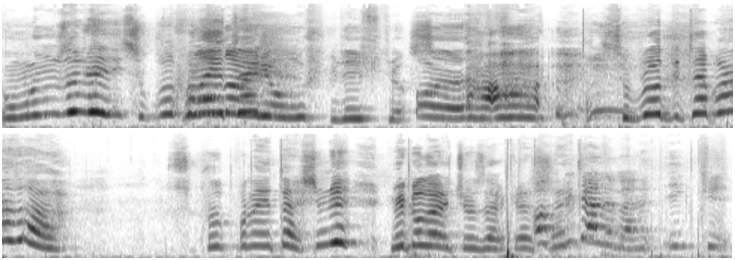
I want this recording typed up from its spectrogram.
Umurumuzda bile değil. Sprout bana Bana da yeter. veriyormuş bir de üstüne. Sprout yeter bana da. Sprout bana yeter. Şimdi Megalar açıyoruz Abi arkadaşlar. bir tane ben ilk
